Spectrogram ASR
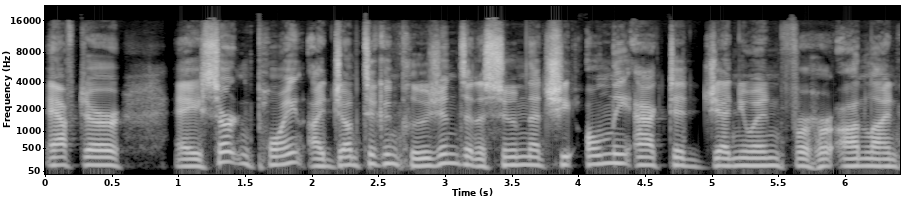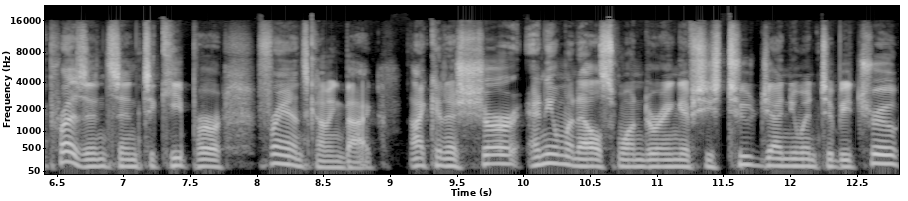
After a certain point, I jumped to conclusions and assumed that she only acted genuine for her online presence and to keep her fans coming back. I can assure anyone else wondering if she's too genuine to be true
